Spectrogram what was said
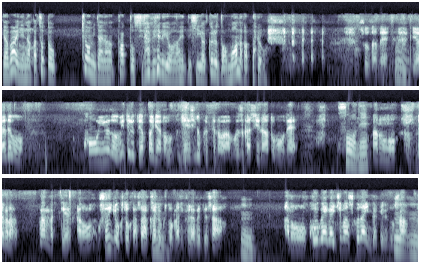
やばいね、うんなんかちょっと、今日みたいなパッと調べるような日が来るとは思わなかったよ。そうだね。うん。いや、でも、こういうのを見てると、やっぱりあの、原子力ってのは難しいなと思うね。そうね。あの、だから、なんだっけ、あの、水力とかさ、火力とかに比べてさ、うん。あの、公害が一番少ないんだけれどうんさ、うん。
